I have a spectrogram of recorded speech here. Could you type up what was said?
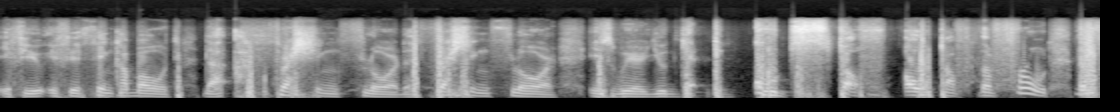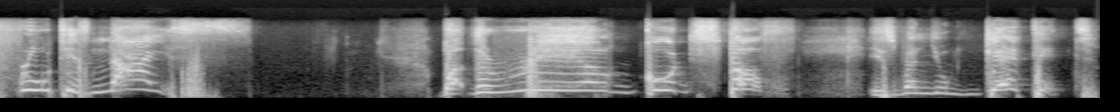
if you if you think about the threshing floor, the threshing floor is where you get the good stuff out of the fruit. The fruit is nice, but the real good stuff is when you get it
